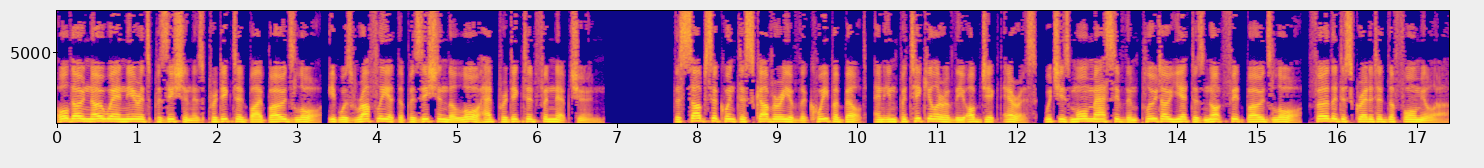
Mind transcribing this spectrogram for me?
Although nowhere near its position as predicted by Bode's law, it was roughly at the position the law had predicted for Neptune. The subsequent discovery of the Kuiper belt, and in particular of the object Eris, which is more massive than Pluto yet does not fit Bode's law, further discredited the formula.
